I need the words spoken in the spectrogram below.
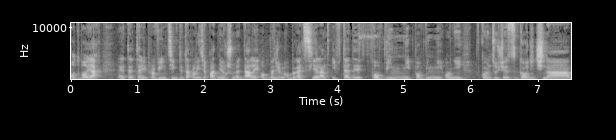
podbojach e, te, tej prowincji. Gdy ta prowincja padnie, ruszymy dalej, będziemy oblegać Sieland i wtedy powinni, powinni oni w końcu się zgodzić na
